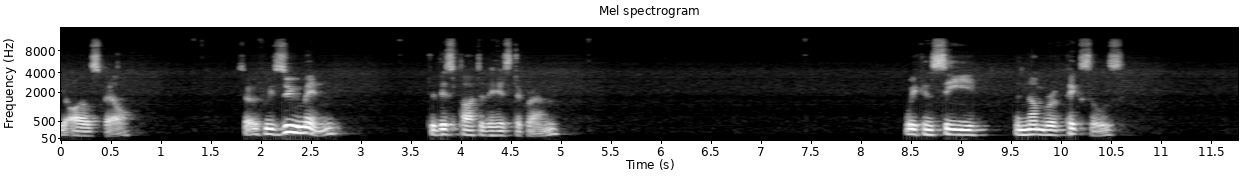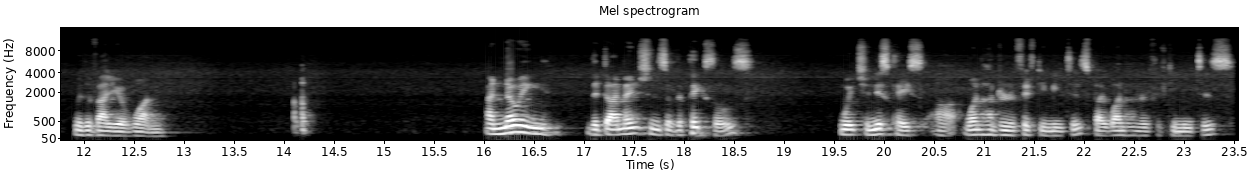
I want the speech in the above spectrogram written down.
the oil spill. So if we zoom in to this part of the histogram, we can see the number of pixels with a value of 1. And knowing the dimensions of the pixels, which in this case are 150 meters by 150 meters.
